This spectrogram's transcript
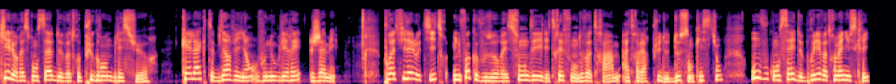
Qui est le responsable de votre plus grande blessure? Quel acte bienveillant vous n'oublierez jamais? Pour être fidèle au titre, une fois que vous aurez sondé les tréfonds de votre âme à travers plus de 200 questions, on vous conseille de brûler votre manuscrit.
